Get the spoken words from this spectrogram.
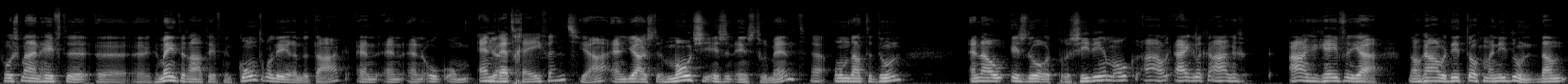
Volgens mij heeft de eh, eh, gemeenteraad heeft een controlerende taak. En, en, en ook om. En ja, wetgevend. Ja, en juist een motie is een instrument Ja. om dat te doen. En nou is door het presidium ook eigenlijk aange- aangegeven: ja, dan gaan we dit toch maar niet doen. Dan,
